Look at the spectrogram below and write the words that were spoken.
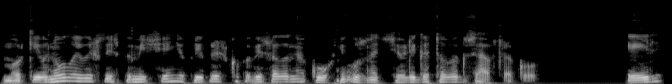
Мор кивнула и вышла из помещения, в припрыжку побежала на кухню, узнать, все ли готово к завтраку. Эйль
